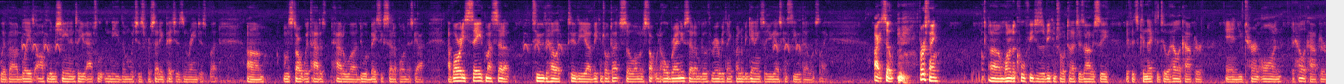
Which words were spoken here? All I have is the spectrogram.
with uh, blades off of the machine until you absolutely need them, which is for setting pitches and ranges. But um, I'm gonna start with how to how to uh, do a basic setup on this guy. I've already saved my setup to the heli to the uh, V-Control Touch, so I'm gonna start with a whole brand new setup go through everything from the beginning so you guys can see what that looks like. All right, so first thing, um, one of the cool features of V-Control Touch is obviously if it's connected to a helicopter and you turn on the helicopter,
